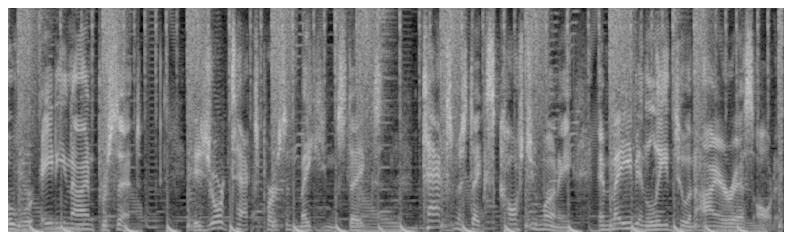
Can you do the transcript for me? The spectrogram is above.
over 89%. Is your tax person making mistakes? tax mistakes cost you money and may even lead to an IRS audit.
